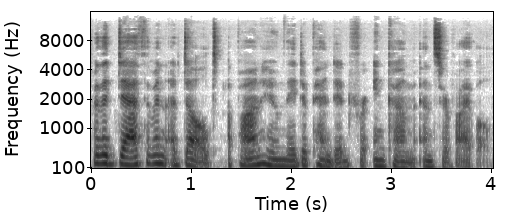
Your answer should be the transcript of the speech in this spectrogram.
for the death of an adult upon whom they depended for income and survival.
